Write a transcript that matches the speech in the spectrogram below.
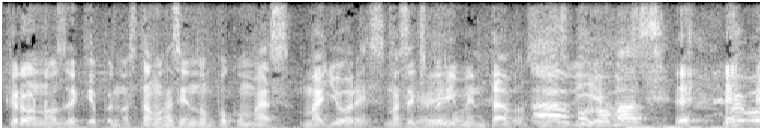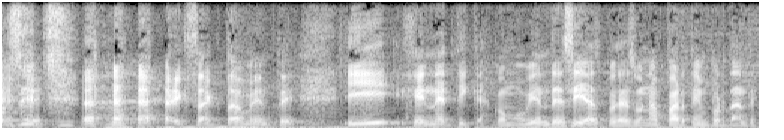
cronos, de que pues nos estamos haciendo un poco más mayores, más experimentados, Ah, más un poco más. Exactamente. Y genética, como bien decías, pues es una parte importante.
